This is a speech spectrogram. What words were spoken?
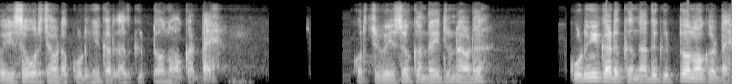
പൈസ കുറച്ച് അവിടെ കുടുങ്ങിക്കിടക്കുക അത് കിട്ടുമോ നോക്കട്ടെ. കുറച്ച് പൈസ ഒക്കെ എന്തായിട്ടുണ്ട് അവിടെ? കുടുങ്ങിക്കിടക്കുന്നത് അത് കിട്ടുമോ നോക്കട്ടെ.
